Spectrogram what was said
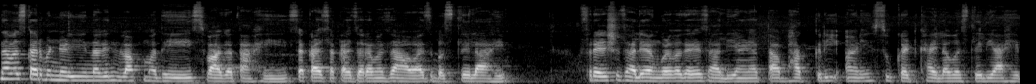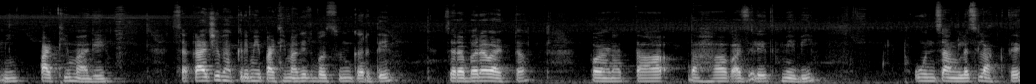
नमस्कार मंडळी नवीन ब्लॉकमध्ये स्वागत आहे. सकाळ सकाळ जरा माझा आवाज बसलेला आहे. फ्रेश झाले अंघोळ वगैरे झाली आणि आता भाकरी आणि सुकट खायला बसलेली आहे मी पाठीमागे. सकाळची भाकरी मी पाठीमागेच बसून करते. जरा बरं वाटतं पण आता दहा वाजलेत मे बी ऊन चांगलंच लागते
